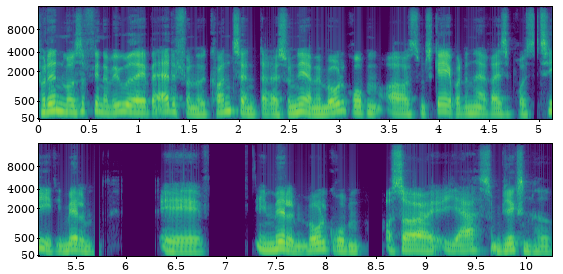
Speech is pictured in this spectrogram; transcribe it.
på den måde så finder vi ud af, hvad er det for noget content, der resonerer med målgruppen, og som skaber den her reciprocitet imellem, øh, imellem målgruppen og så jer som virksomhed.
